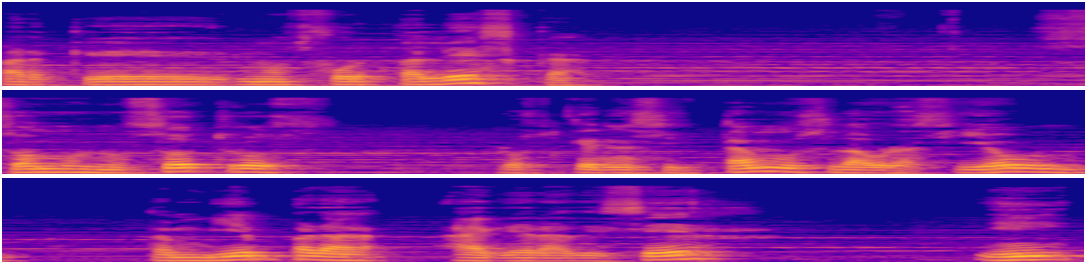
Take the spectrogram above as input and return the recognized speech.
para que nos fortalezca. Somos nosotros los que necesitamos la oración también para agradecer y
